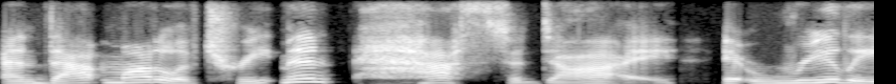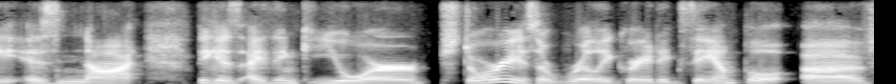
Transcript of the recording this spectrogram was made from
And that model of treatment has to die. It really is not because I think your story is a really great example of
